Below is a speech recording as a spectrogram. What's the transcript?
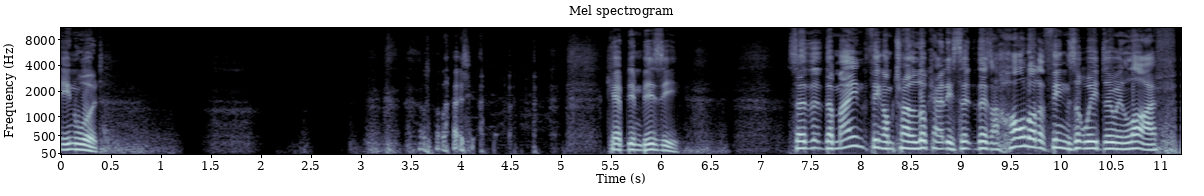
Inward. Kept him busy. So the, the main thing I'm trying to look at is that there's a whole lot of things that we do in life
